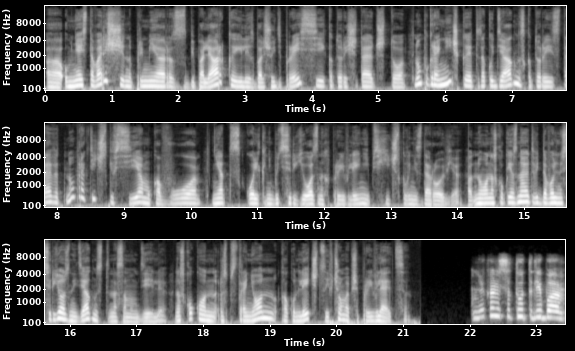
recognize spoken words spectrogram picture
Uh, у меня есть товарищи, например, с биполяркой или с большой депрессией, которые считают, что, ну, пограничка – это такой диагноз, который ставят, ну, практически всем, у кого нет сколько-нибудь серьезных проявлений психического нездоровья. Но, насколько я знаю, это ведь довольно серьезный диагноз на самом деле. Насколько он распространен, как он лечится и в чем вообще проявляется? Мне кажется, тут либо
